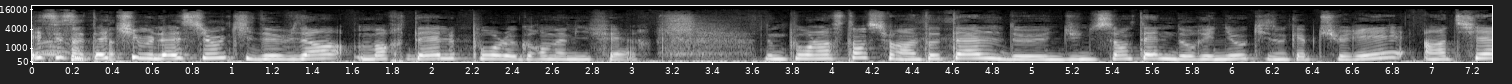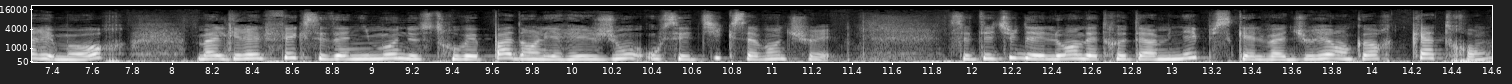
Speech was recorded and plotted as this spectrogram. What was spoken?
Et c'est cette accumulation qui devient mortelle pour le grand mammifère. Donc pour l'instant, sur un total d'une centaine d'orignaux qu'ils ont capturés, un tiers est mort, malgré le fait que ces animaux ne se trouvaient pas dans les régions où ces tiques s'aventuraient. Cette étude est loin d'être terminée puisqu'elle va durer encore 4 ans,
